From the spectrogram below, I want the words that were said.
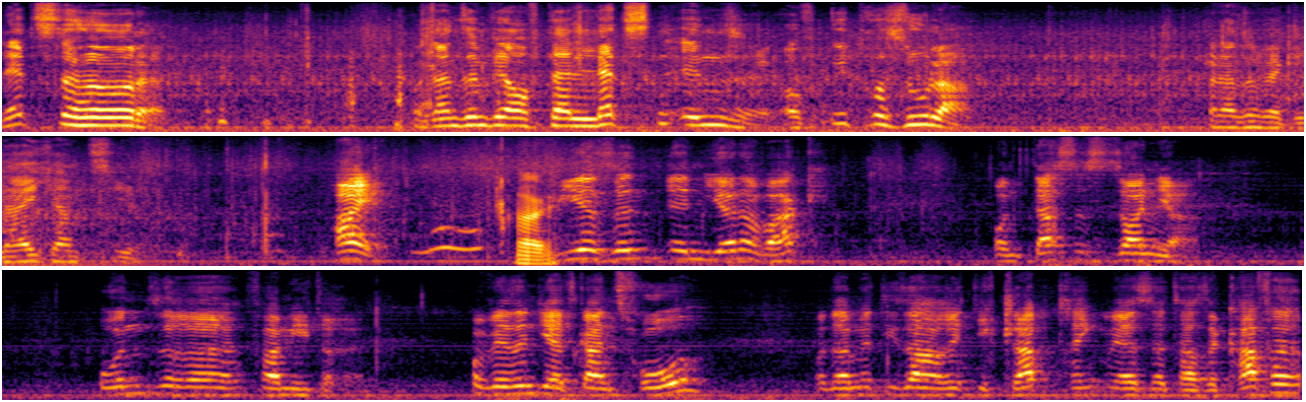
Letzte Hürde. Und dann sind wir auf der letzten Insel, auf Ytrosula. Und dann sind wir gleich am Ziel. Hi, Hi. wir sind in Jönnewack und das ist Sonja, unsere Vermieterin. Und wir sind jetzt ganz froh und damit die Sache richtig klappt, trinken wir jetzt eine Tasse Kaffee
